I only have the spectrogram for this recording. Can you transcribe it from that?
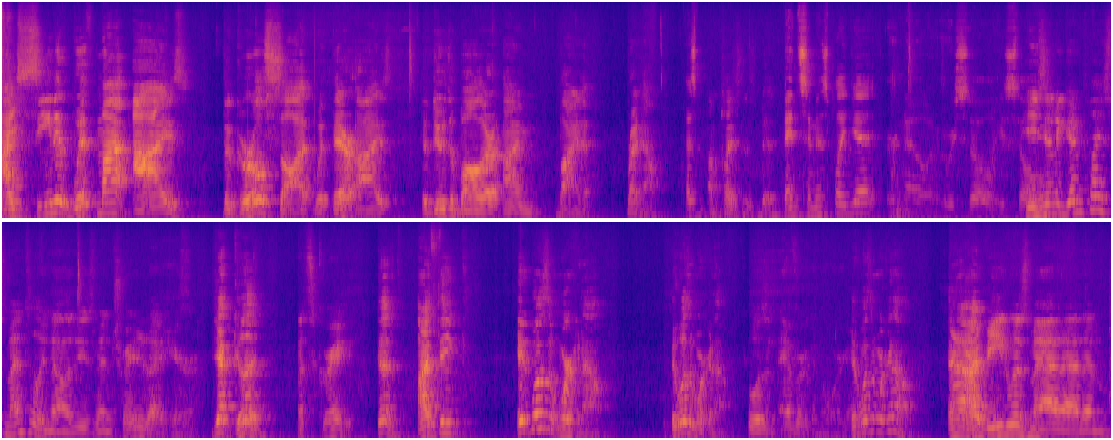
I seen it with my eyes. The girls saw it with their eyes. The dude's a baller. I'm buying it right now. Has I'm placing this bid. Ben Simmons played yet, or no? Are we still? He's still. He's in a good place mentally now that he's been traded. I hear. Yeah, good, That's great. good. I think it wasn't working out. It wasn't working out. It wasn't ever gonna work. Out. It wasn't working out. And I, Embiid was mad at him,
